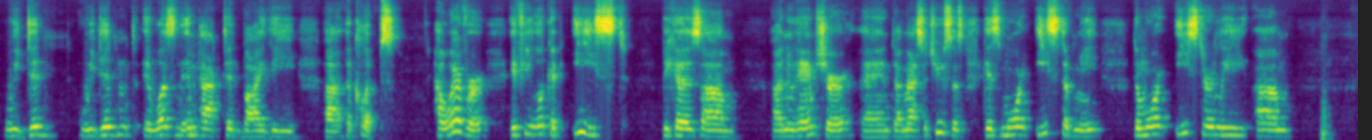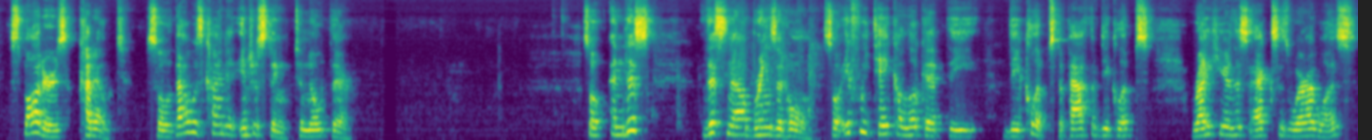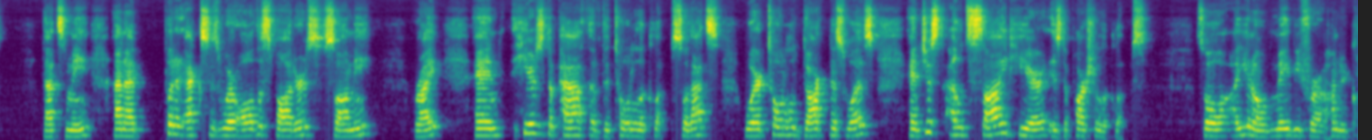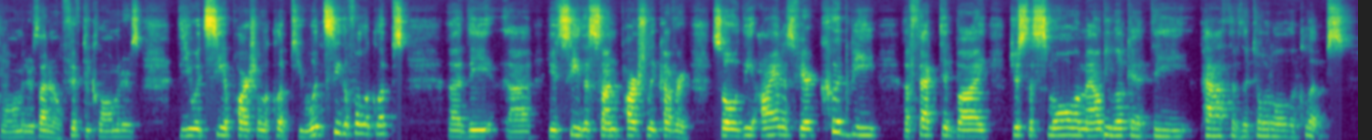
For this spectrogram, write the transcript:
we did we didn't it wasn't impacted by the uh, eclipse. However, if you look at east, because um, uh, New Hampshire and uh, Massachusetts is more east of me, the more easterly um, spotters cut out. So that was kind of interesting to note there. So, and this this now brings it home. So if we take a look at the the eclipse, the path of the eclipse, right here, this X is where I was. That's me. And I put an X is where all the spotters saw me, right? And here's the path of the total eclipse. So that's where total darkness was. And just outside here is the partial eclipse. So, uh, you know, maybe for 100 kilometers, I don't know, 50 kilometers, you would see a partial eclipse. You wouldn't see the full eclipse. Uh, the uh, you'd see the sun partially covered. So the ionosphere could be affected by just a small amount. You look at the path of the total eclipse,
